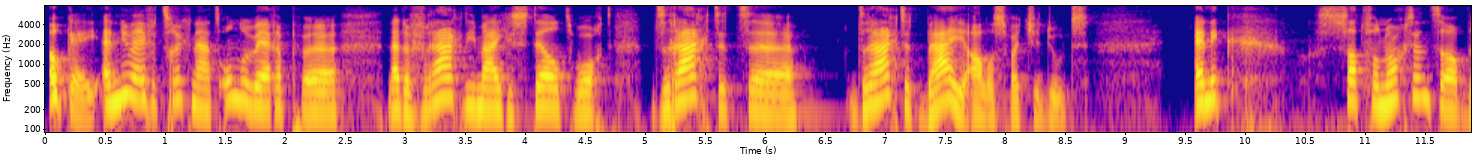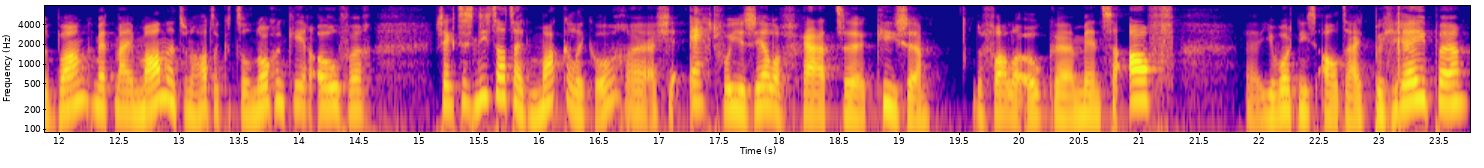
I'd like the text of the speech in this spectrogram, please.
Oké, en nu even terug naar het onderwerp, naar de vraag die mij gesteld wordt. Draagt het, draagt het bij alles wat je doet? En ik zat vanochtend op de bank met mijn man en toen had ik het er nog een keer over zeg, het is niet altijd makkelijk hoor. Uh, als je echt voor jezelf gaat uh, kiezen. Er vallen ook uh, mensen af. je wordt niet altijd begrepen.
